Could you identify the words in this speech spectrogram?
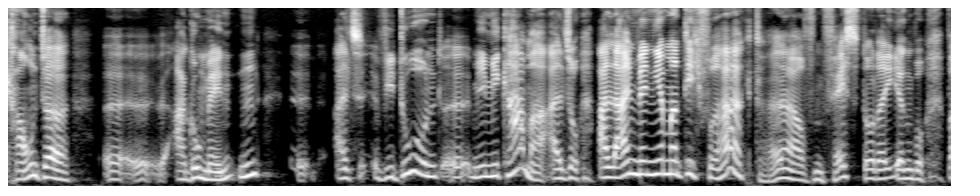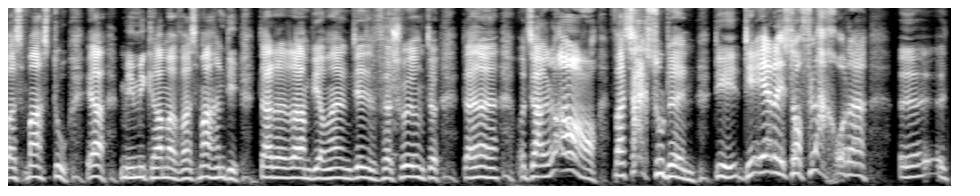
Counter-Argumenten äh, als wie du und äh, Mimikama. Also allein wenn jemand dich fragt, äh, auf dem Fest oder irgendwo, was machst du? Ja, Mimikama, was machen die? Da, da, da, wir machen diese Verschwörung da, und sagen, oh, was sagst du denn? Die, die Erde ist doch flach oder äh,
